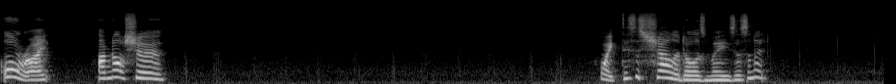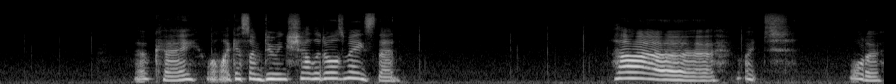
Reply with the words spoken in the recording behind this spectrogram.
Alright. I'm not sure... Wait, this is Shalidor's maze, isn't it? Okay, well I guess I'm doing Shalidor's maze then. Ah, right. Water.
